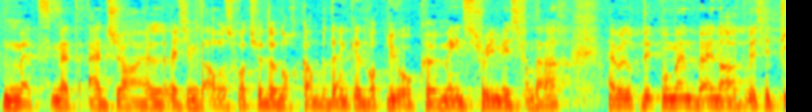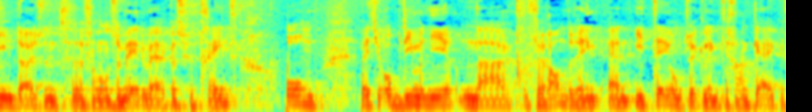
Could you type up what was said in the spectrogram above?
Met, met agile, weet je, met alles wat je er nog kan bedenken, wat nu ook mainstream is vandaag, hebben we op dit moment bijna weet je, 10.000 van onze medewerkers getraind om weet je, op die manier naar verandering en IT-ontwikkeling te gaan kijken.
